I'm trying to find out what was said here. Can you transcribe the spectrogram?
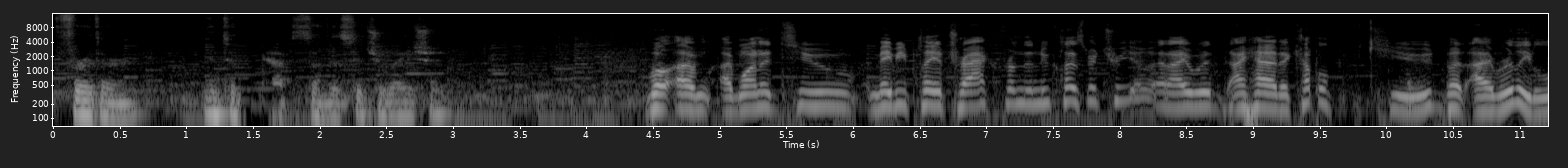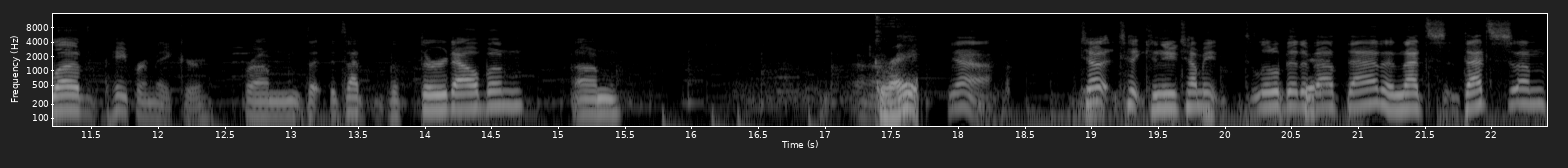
further into the depths of the situation. Well, um, I wanted to maybe play a track from the new Klezmer Trio, and I would I had a couple queued, but I really love Papermaker from the, is that the third album? Um, uh, Great. Yeah. Tell, t- can you tell me a little bit about that? And that's that's um,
